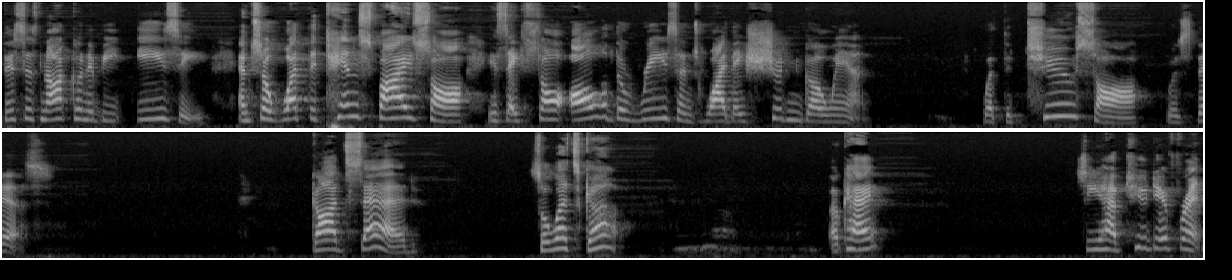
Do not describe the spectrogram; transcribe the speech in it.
this is not going to be easy. And so, what the 10 spies saw is they saw all of the reasons why they shouldn't go in. What the two saw was this God said, so let's go. Okay? So, you have two different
